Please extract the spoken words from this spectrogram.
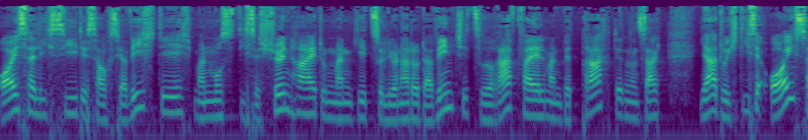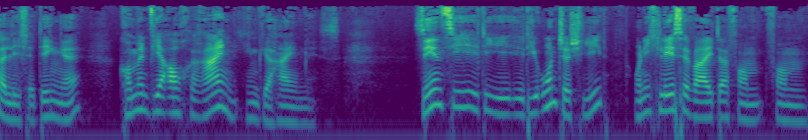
äußerlich sieht, ist auch sehr wichtig. Man muss diese Schönheit und man geht zu Leonardo da Vinci, zu Raphael, man betrachtet und sagt, ja, durch diese äußerliche Dinge kommen wir auch rein im Geheimnis. Sehen Sie die, die Unterschied? Und ich lese weiter vom, vom,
